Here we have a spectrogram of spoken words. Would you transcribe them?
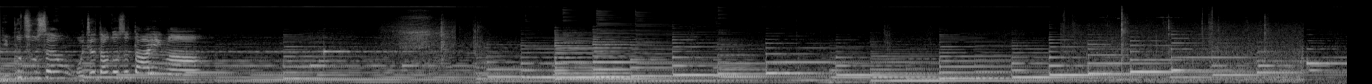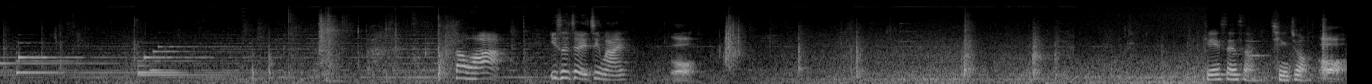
你不出声，我就当做是答应了。医生叫你进来。哦。田先生，请坐。哦。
